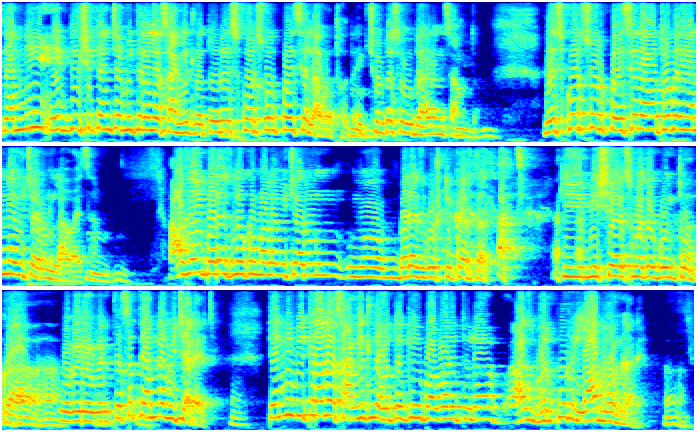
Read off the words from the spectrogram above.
त्यांनी एक दिवशी त्यांच्या मित्राला सांगितलं तो रेस कोर्सवर पैसे लावत होता. एक छोटस उदाहरण सांगतो. रेस कोर्सवर पैसे लावत होता यांना विचारून लावायचा. आजही बरेच लोक मला विचारून बऱ्याच गोष्टी करतात. की मी शेअर्समध्ये गुंतू का. वगैरे वगैरे. तसं त्यांना विचारायचं. त्यांनी मित्राला सांगितलं होतं की बाबा रे तुला आज भरपूर लाभ होणार आहे.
